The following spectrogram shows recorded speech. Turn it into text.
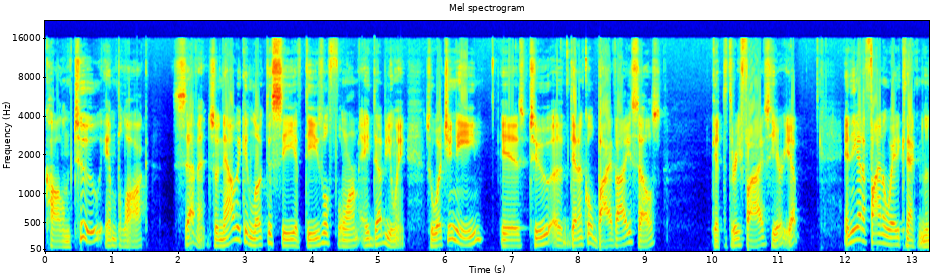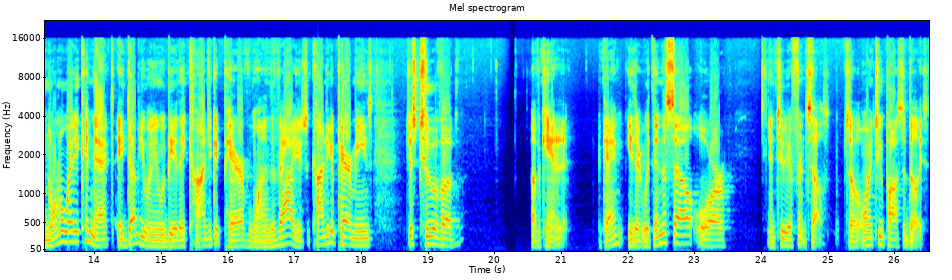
column 2 in block 7. So now we can look to see if these will form a W wing. So what you need is two identical bi-value cells. Get the three fives here. Yep, and you got to find a way to connect them. The normal way to connect a W wing would be a conjugate pair of one of the values. A conjugate pair means just two of a of a candidate. Okay, either within the cell or in two different cells. So only two possibilities.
